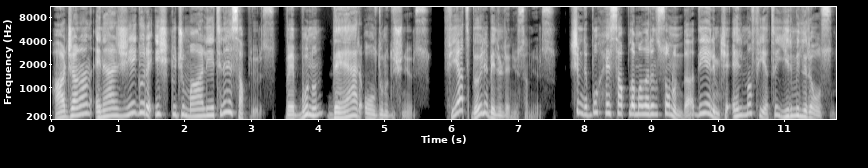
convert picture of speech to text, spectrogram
Harcanan enerjiye göre iş gücü maliyetini hesaplıyoruz ve bunun değer olduğunu düşünüyoruz. Fiyat böyle belirleniyor sanıyoruz. Şimdi bu hesaplamaların sonunda diyelim ki elma fiyatı 20 lira olsun.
